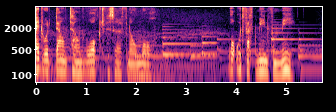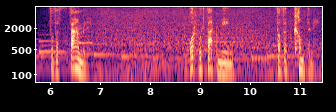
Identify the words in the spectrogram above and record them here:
Edward Downtown walked this earth no more. What would that mean for me? For the family? What would that mean for the company?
